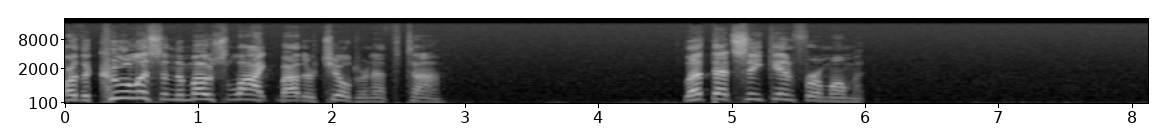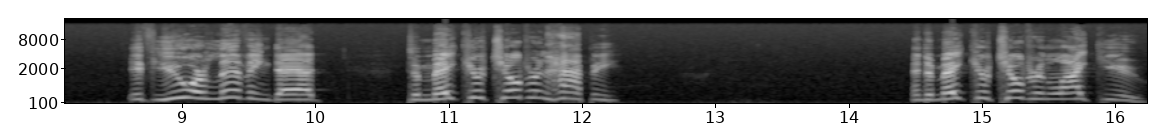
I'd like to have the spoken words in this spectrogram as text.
are the coolest and the most liked by their children at the time. Let that sink in for a moment. If you are living, Dad, to make your children happy and to make your children like you,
